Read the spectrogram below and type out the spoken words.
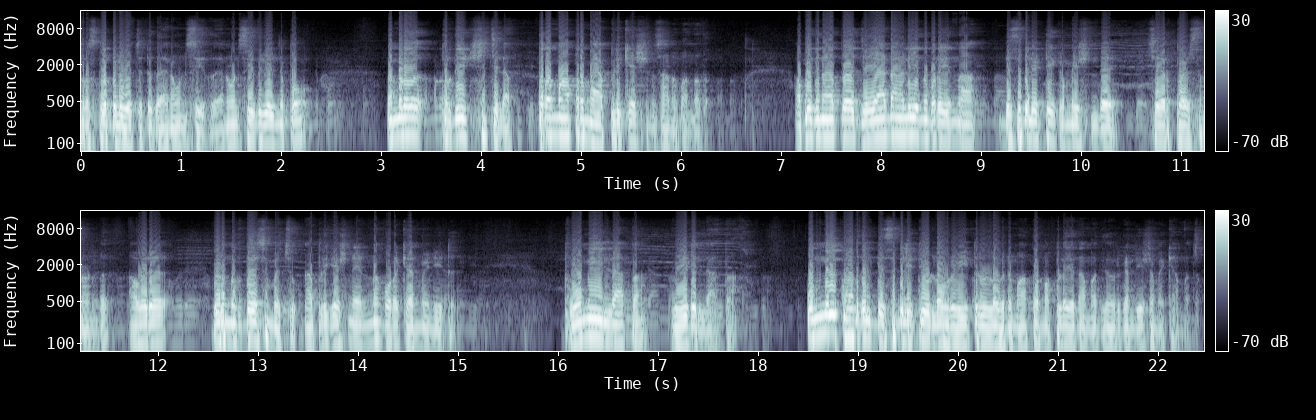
പ്രസ് ക്ലബ്ബിൽ വെച്ചിട്ട് ഇത് അനൗൺസ് ചെയ്തത്. അനൗൺസ് ചെയ്ത് കഴിഞ്ഞപ്പോൾ നമ്മൾ പ്രതീക്ഷിച്ചില്ല അത്രമാത്രം ആപ്ലിക്കേഷൻസ് ആണ് വന്നത്. അപ്പോൾ ഇതിനകത്ത് ജയാഡാളി എന്ന് പറയുന്ന ഡിസബിലിറ്റി കമ്മീഷന്റെ ചെയർപേഴ്സൺ ഉണ്ട്. അവർ ഒരു നിർദ്ദേശം വെച്ചു. ആപ്ലിക്കേഷന്റെ എണ്ണം കുറയ്ക്കാൻ വേണ്ടിയിട്ട്. ഭൂമിയില്ലാത്ത വീടില്ലാത്ത ഒന്നിൽ കൂടുതൽ ഡിസബിലിറ്റി ഉള്ളവർ വീട്ടിലുള്ളവർ മാത്രം അപ്ലൈ ചെയ്താൽ മതി ഒരു കണ്ടീഷൻ വെക്കാൻ പറ്റും.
